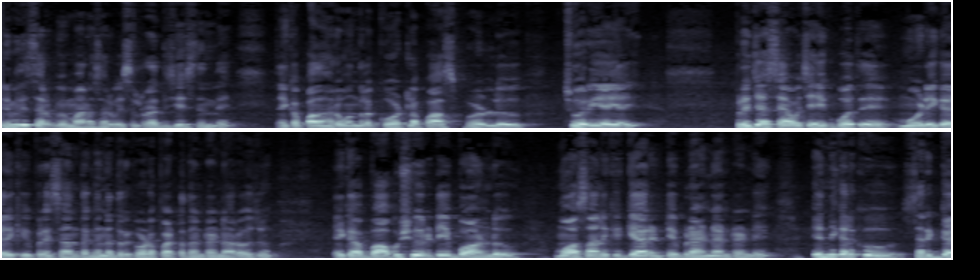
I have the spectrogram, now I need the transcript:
ఎనిమిది సర్ విమాన సర్వీసులు రద్దు చేసింది. ఇక పదహారు వందల కోట్ల పాస్పోర్ట్లు చోరీ అయ్యాయి. ప్రజాసేవ చేయకపోతే మోడీ గారికి ప్రశాంతంగా నిద్ర కూడా పట్టదంటండి ఆ రోజు. ఇక బాబు షూరిటీ బాండు మోసానికి గ్యారంటీ బ్రాండ్ అంటండి. ఎన్నికలకు సరిగ్గా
